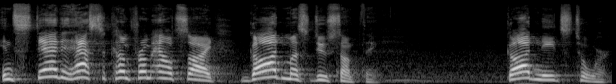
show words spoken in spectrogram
Instead, it has to come from outside. God must do something. God needs to work.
